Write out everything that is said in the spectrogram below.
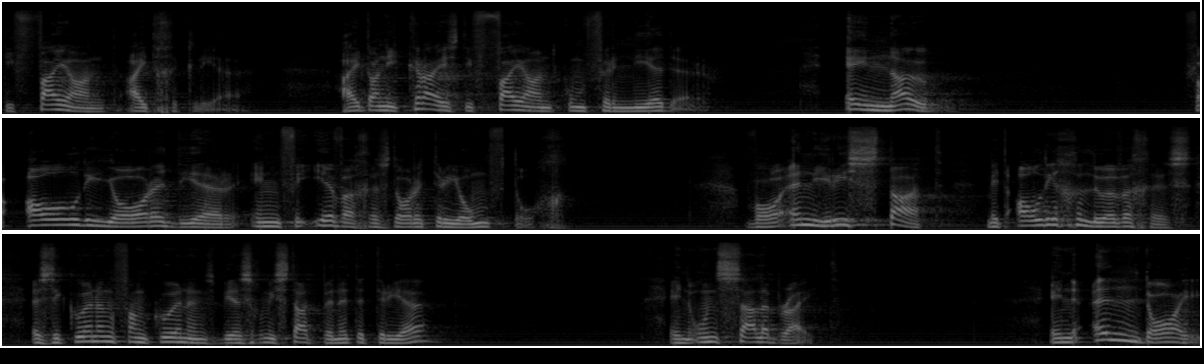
die vyand uitgeklee. Hy het aan die kruis die vyand kom verneder. En nou vir al die jare deur en vir ewig is daar 'n triomftog. Waarin hierdie stad met al die gelowiges is die koning van konings besig om die stad binne te tree en ons celebrate en in daai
